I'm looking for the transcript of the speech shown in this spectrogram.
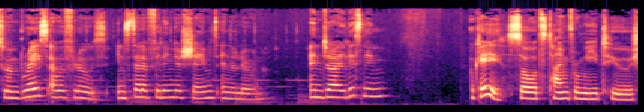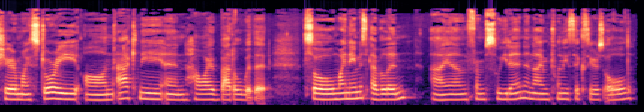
to embrace our flaws instead of feeling ashamed and alone. Enjoy listening! Okay, so it's time for me to share my story on acne and how I battle with it. So, my name is Evelyn. I am from Sweden and I'm 26 years old.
